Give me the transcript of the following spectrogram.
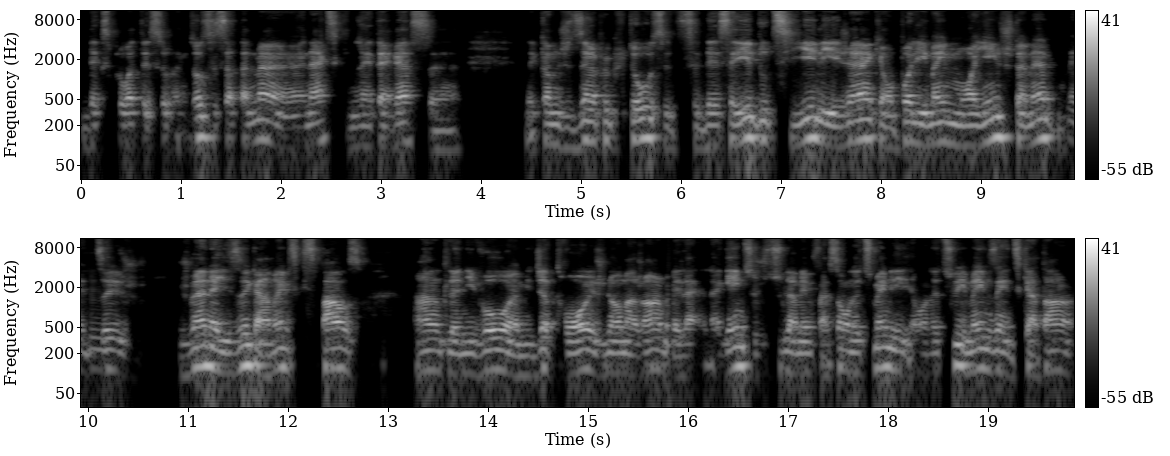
d'exploiter ça? Nous autres, c'est certainement un, axe qui nous intéresse. Euh, comme je disais un peu plus tôt, c'est d'essayer d'outiller les gens qui n'ont pas les mêmes moyens, justement, mais de mm-hmm. dire, je, vais analyser quand même ce qui se passe entre le niveau euh, midget 3 et junior majeur, mais la, game se joue de la même façon? On a-tu même les, on a les mêmes indicateurs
